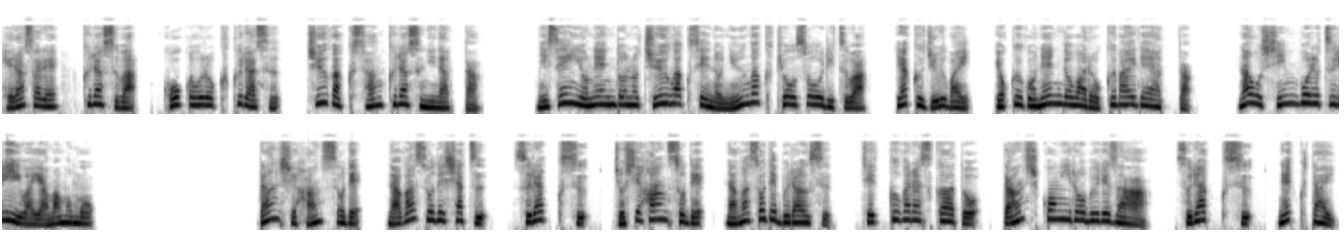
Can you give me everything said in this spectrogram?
減らされ、クラスは高校6クラス、中学3クラスになった。2004年度の中学生の入学競争率は約10倍、翌5年度は6倍であった。なおシンボルツリーは山桃。男子半袖、長袖シャツ、スラックス、女子半袖、長袖ブラウス、チェック柄スカート、男子紺色ブレザー、スラックス、ネクタイ、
